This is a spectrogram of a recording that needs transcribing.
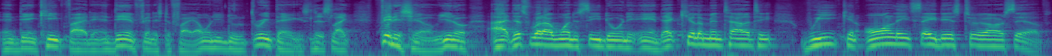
and then keep fighting and then finish the fight. I want you to do three things. Just like finish him. You know, I, that's what I want to see during the end. That killer mentality. We can only say this to ourselves.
